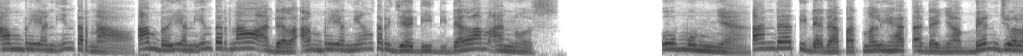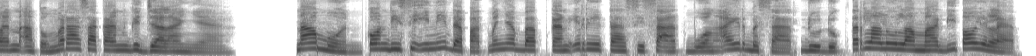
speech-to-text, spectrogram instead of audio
Ambien internal Ambien internal adalah ambien yang terjadi di dalam anus. Umumnya, Anda tidak dapat melihat adanya benjolan atau merasakan gejalanya. Namun, kondisi ini dapat menyebabkan iritasi saat buang air besar, duduk terlalu lama di toilet.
